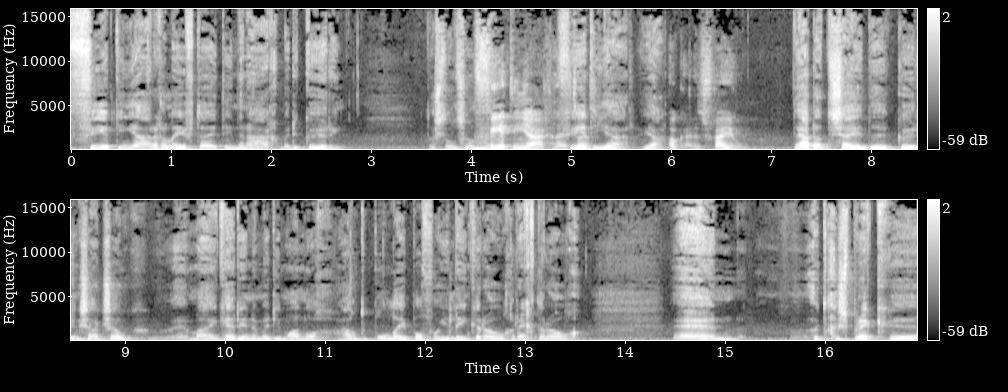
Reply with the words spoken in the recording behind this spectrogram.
14-jarige leeftijd in Den Haag bij de keuring. Daar stond zo'n. 14 jaar geleden? 14 jaar, ja. Oké, okay, dat is vrij jong. Ja, dat zei de keuringsarts ook. Eh, Maar ik herinner me die man nog. Houd de pollepel voor je linkeroog, rechteroog. En het gesprek, eh,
